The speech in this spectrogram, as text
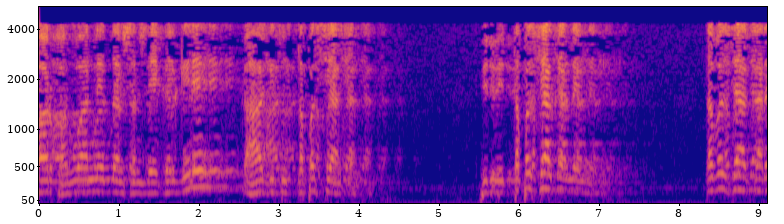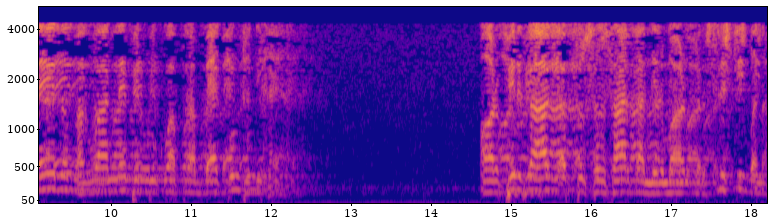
और भगवान ने दर्शन दे करके कहा कि तू तपस्या कर। फिर वे तपस्या करने लगे। तपस्या करे तो भगवान ने फिर उनको अपना बैकुंठ दिखाया। और फिर कहा कि अब तू संसार का निर्माण कर, सृष्टि बना।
